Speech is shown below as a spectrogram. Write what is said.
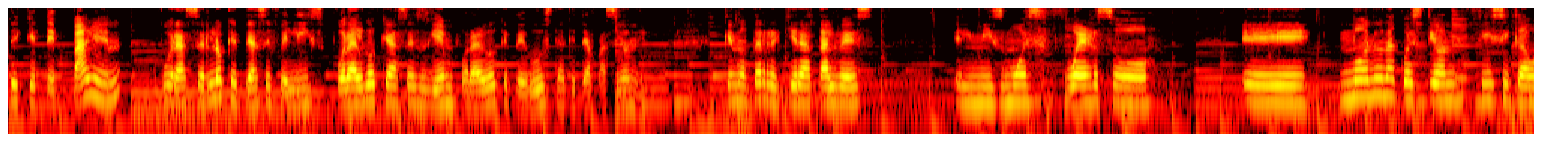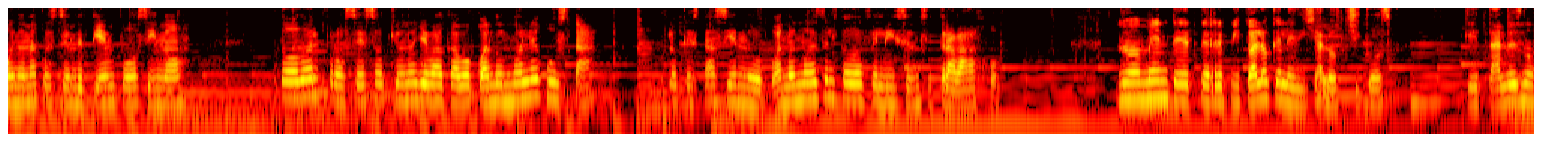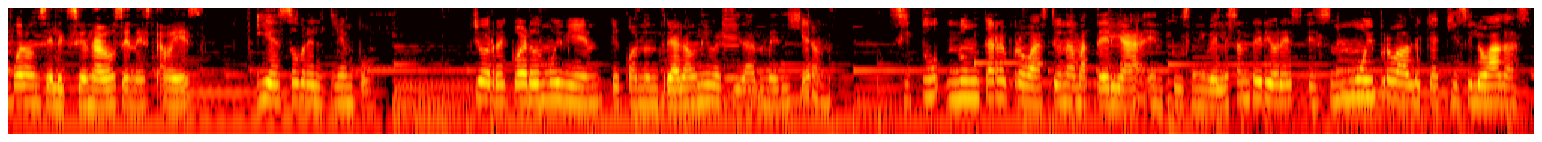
de que te paguen por hacer lo que te hace feliz, por algo que haces bien, por algo que te gusta, que te apasione, que no te requiera tal vez el mismo esfuerzo, eh, no en una cuestión física o en una cuestión de tiempo, sino todo el proceso que uno lleva a cabo cuando no le gusta lo que está haciendo, cuando no es del todo feliz en su trabajo. Nuevamente te repito a lo que le dije a los chicos, que tal vez no fueron seleccionados en esta vez y es sobre el tiempo. Yo recuerdo muy bien que cuando entré a la universidad me dijeron, si tú nunca reprobaste una materia en tus niveles anteriores, es muy probable que aquí sí lo hagas.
